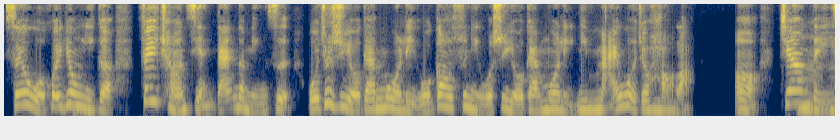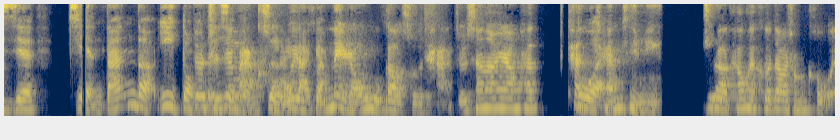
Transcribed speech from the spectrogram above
所以我会用一个非常简单的名字，我就是油甘茉莉。我告诉你，我是油甘茉莉，你买我就好了。嗯，这样的一些简单的易懂的一些文字来代表内容物，告诉他就相当于让他看产品名。知道他会喝到什么口味，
